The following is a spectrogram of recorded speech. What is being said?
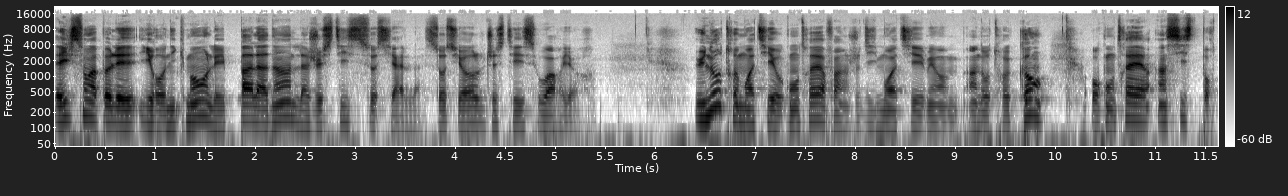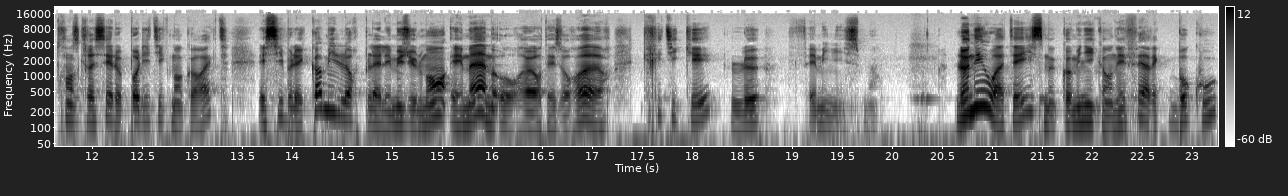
et ils sont appelés ironiquement les paladins de la justice sociale, Social Justice Warrior. Une autre moitié, au contraire, enfin je dis moitié, mais un autre camp, au contraire, insiste pour transgresser le politiquement correct et cibler comme il leur plaît les musulmans et même, horreur des horreurs, critiquer le féminisme. Le néo-athéisme communique en effet avec beaucoup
